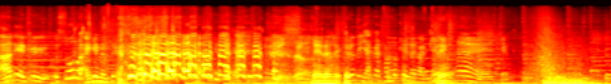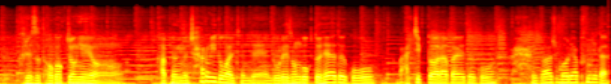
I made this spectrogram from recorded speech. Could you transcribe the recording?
안에 그 소울 알겠는데 그래서 네, 네, 네. 그래도 약간 단박하게 갈게요 네. 큐. 그래서 더 걱정이에요. 가평이면 차로 이동할 텐데 노래 선곡도 해야 되고 맛집도 알아봐야 되고 아, 이거 아주 머리 아픕니다.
